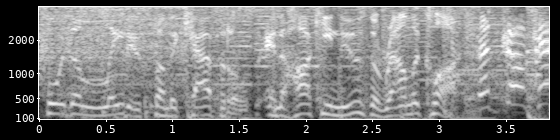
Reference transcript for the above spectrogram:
For the latest on the Capitals and hockey news around the clock. Let's go, Caps!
